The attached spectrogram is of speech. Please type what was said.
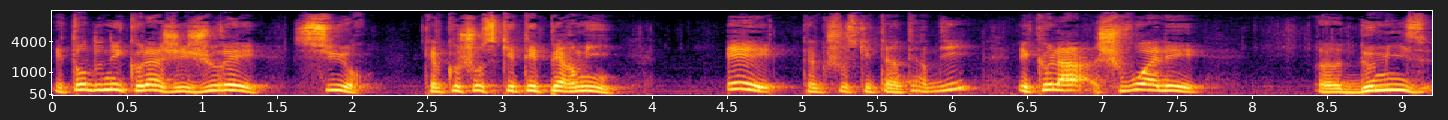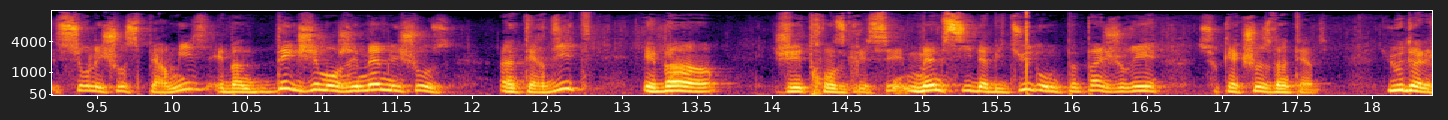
étant donné que là j'ai juré sur quelque chose qui était permis et quelque chose qui était interdit, et que la chevaux est euh, de mise sur les choses permises, et eh ben dès que j'ai mangé même les choses interdites, et eh ben j'ai transgressé, même si d'habitude on ne peut pas jurer sur quelque chose d'interdit. Mais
